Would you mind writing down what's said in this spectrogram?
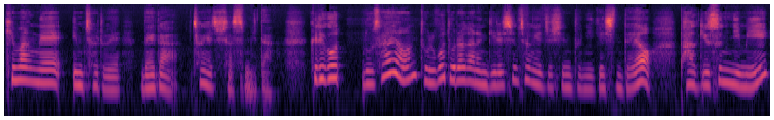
김학래 임철우의 내가 청해 주셨습니다. 그리고 노사연 돌고 돌아가는 길 신청해 주신 분이 계신데요. 박유순 님이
